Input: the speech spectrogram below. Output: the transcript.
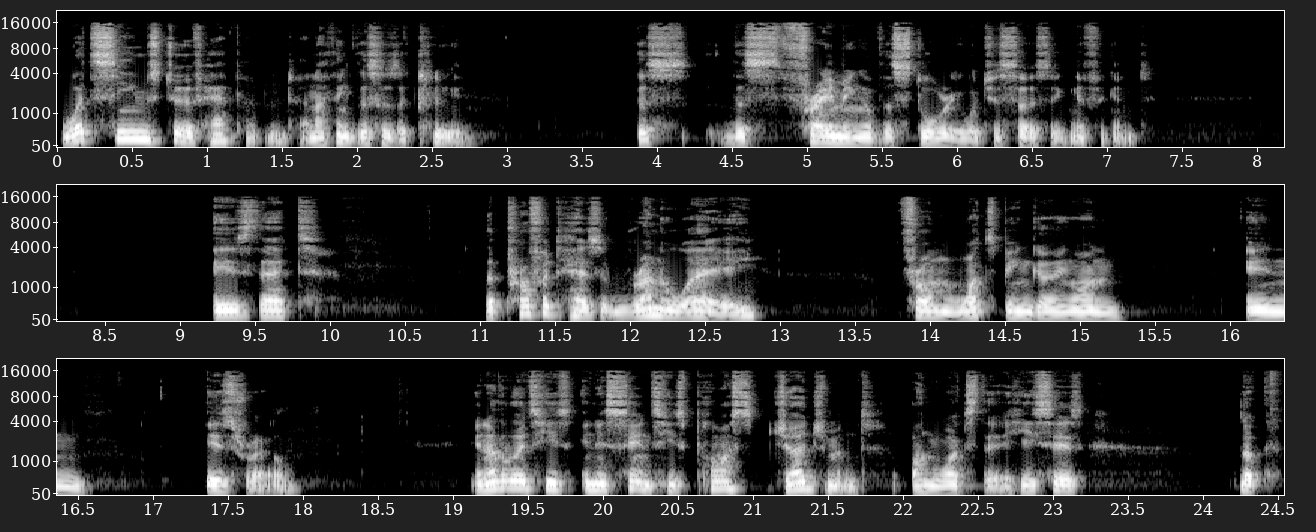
What seems to have happened, and I think this is a clue, this, this framing of the story, which is so significant, is that the prophet has run away from what's been going on in Israel. In other words, he's, in a sense, he's passed judgment on what's there. He says, Look,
